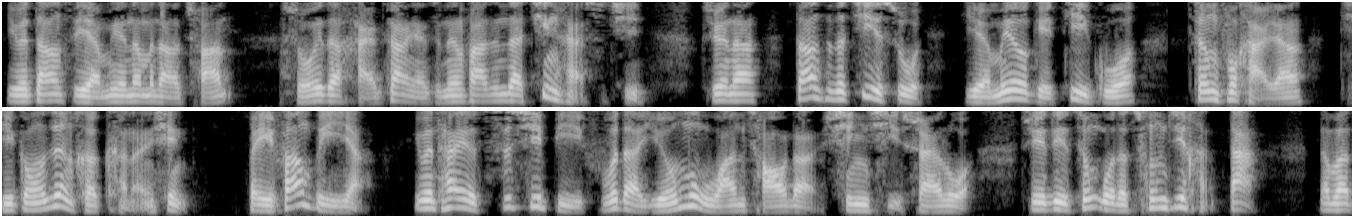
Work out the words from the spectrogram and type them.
因为当时也没有那么大的船，所谓的海战也只能发生在近海时期，所以呢，当时的技术也没有给帝国征服海洋提供任何可能性。北方不一样，因为它有此起彼伏的游牧王朝的兴起衰落，所以对中国的冲击很大。那么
